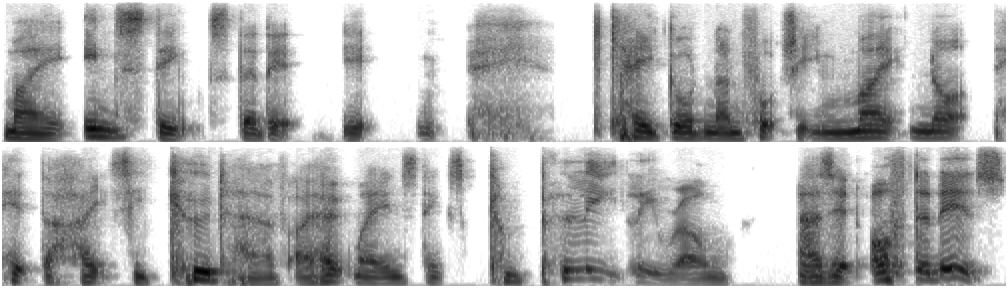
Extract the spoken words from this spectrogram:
my instinct that it it Kaide Gordon unfortunately might not hit the heights he could have. I hope my instinct's completely wrong, as it often is.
